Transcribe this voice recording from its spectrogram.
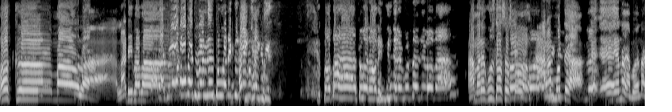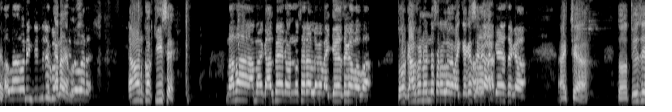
হক মাওলা। লাডি বাবা। বাবা তোমার তোমার অনেকদিন বাবা তোমার অনেকদিন ধরে করতেছি বাবা। আমারে বুঝতাছস তো? আরাম অনেক- মতে? আ এ- এ- এ না এবো, এ না এবো। বাবা অনেকদিন ধরে? তোমার। এখন ক কিছে বাবা আমার গার্লফ্রেন্ড অন্য স্যারের লগে বাইক গেছে গা বাবা। তোর গার্লফ্রেন্ড অন্য সারা লাগা বাইকে গেছে গা? গেছে গা। আচ্ছা। তো তুই যে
